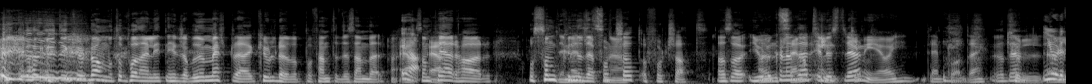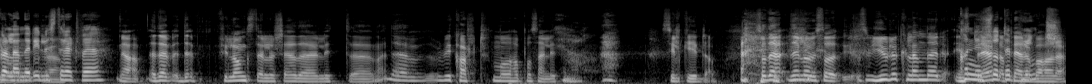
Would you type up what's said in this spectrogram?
Du er ute i kulda og må ta på deg en liten hijab. Du meldte kulde på 5. desember. Ja. Som Per har. Og sånn Det er kunne det fortsatt og fortsatt. Altså Ja, du julekalender illustrert. Mye, det er både Ja, det- Julekalender jord. illustrert ved Ja, det, det, Fylangst, ellers er det litt eh, Nei, det blir kaldt. Må ha på seg en liten silkehijab. Så det, det lå. Så Julekalender inspirert av Per og? Bahare.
